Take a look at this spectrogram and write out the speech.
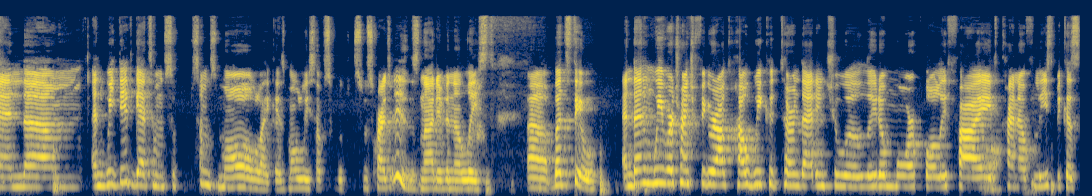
and um, and we did get some some small like a small list of subscribers. It's not even a list, uh, but still. And then we were trying to figure out how we could turn that into a little more qualified kind of list because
